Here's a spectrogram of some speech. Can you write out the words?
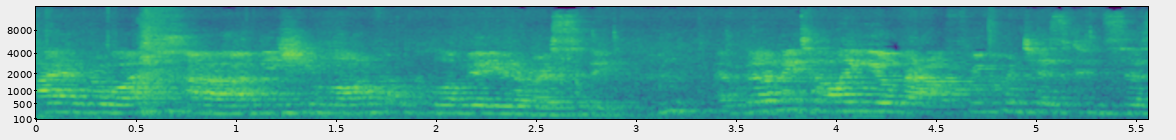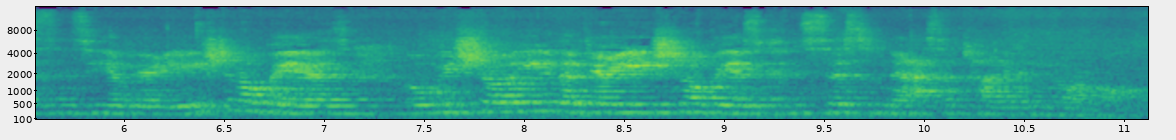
Hi everyone, uh, I'm Yixin Wang from Columbia University. I'm going to be telling you about frequentist consistency of variational Bayes, where we show you that variational Bayes consistent asymptotic and normal.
